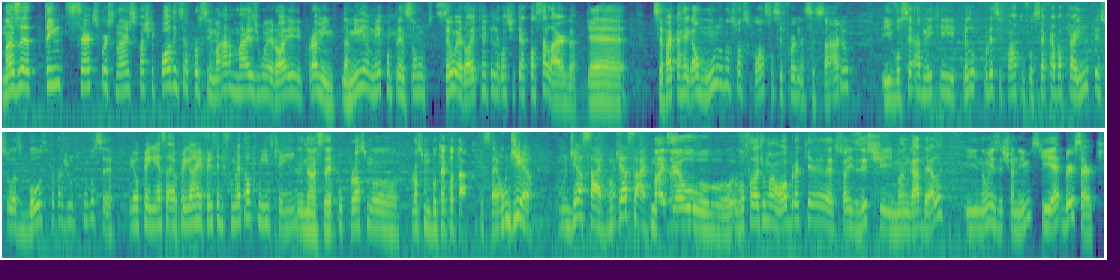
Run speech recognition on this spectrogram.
Mas é, tem certos personagens que eu acho que podem se aproximar mais de um herói pra mim. Na minha, minha compreensão, ser o herói tem aquele negócio de ter a costa larga, que é você vai carregar o mundo nas suas costas se for necessário. E você ah, meio que, pelo, por esse fato, você acaba atraindo pessoas boas pra estar junto com você. Eu peguei essa, eu peguei uma referência de Fullmetal Alchemist, hein? Não, isso aí é pro próximo, próximo Boteco Otaku. Isso aí é um dia. Um dia sai, um dia sai. Mas é o. Eu vou falar de uma obra que é, só existe mangá dela e não existe animes, que é Berserk.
